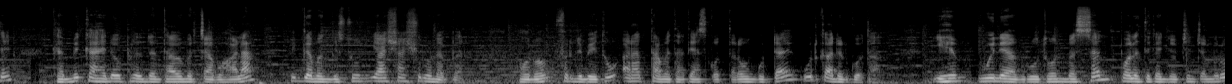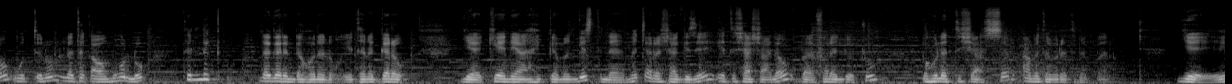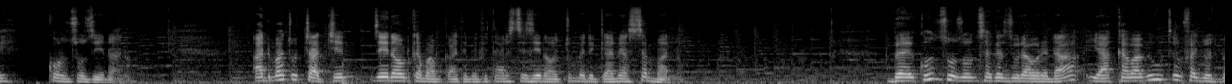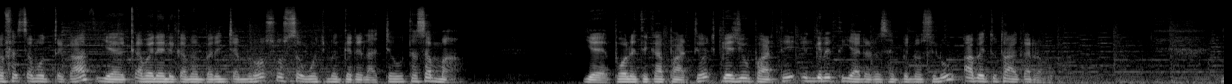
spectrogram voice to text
ከሚካሄደው ፕሬዝደንታዊ ምርጫ በኋላ ህገ-መንግሥቱን ያሻሽሉ ነበር ሆኖም ፍርድ ቤቱ አራት ዓመታት ያስቆጠረውን ጉዳይ ውድቅ አድርጎታል ይህም ዊልያም ሩቶን መሰል ፖለቲከኞችን ጨምሮ ውጥኑን ለተቃውሞ ሁሉ ትልቅ ነገር እንደሆነ ነው የተነገረው የኬንያ ህገ-መንግሥት ለመጨረሻ ጊዜ የተሻሻለው በፈረንጆቹ በ2010 ዓ ም ነበር ይህ ኮንሶ ዜና ነው አድማጮቻችን ዜናውን ከማብቃት በፊት አርስት ዜናዎቹን በድጋሚ ያሰማለሁ በኮንሶ ዞን ሰገን ዙሪያ ወረዳ የአካባቢው ጥንፈኞች በፈጸሙት ጥቃት የቀበለ ሊቀመንበርን ጨምሮ ሶስት ሰዎች መገደላቸው ተሰማ የፖለቲካ ፓርቲዎች ገዢው ፓርቲ እንግልት እያደረሰብን ነው ሲሉ አቤቱታ አቀረቡ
